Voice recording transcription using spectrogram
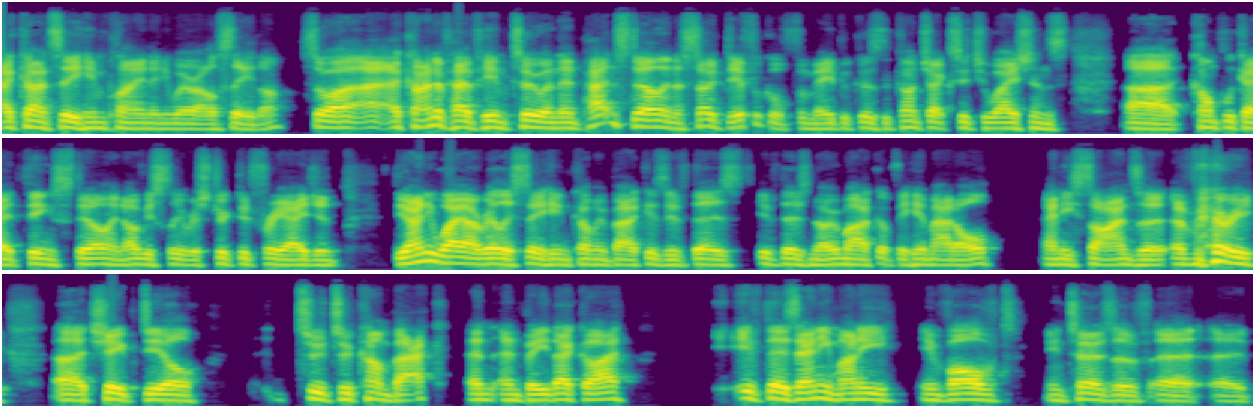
I can't see him playing anywhere else either. So I, I, kind of have him too. And then Pat and Sterling are so difficult for me because the contract situations uh, complicate things. Sterling, obviously restricted free agent. The only way I really see him coming back is if there's if there's no market for him at all, and he signs a, a very uh, cheap deal to to come back and and be that guy. If there's any money involved in terms of a, a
